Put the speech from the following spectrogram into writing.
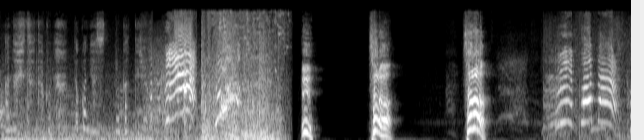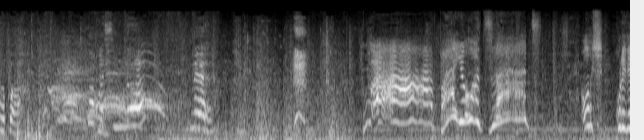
あの人どこどこに走向かってる。えサラ！サラ！パパ！パパ死んだ？ねえ。うわー！バイオハザードよしこれで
